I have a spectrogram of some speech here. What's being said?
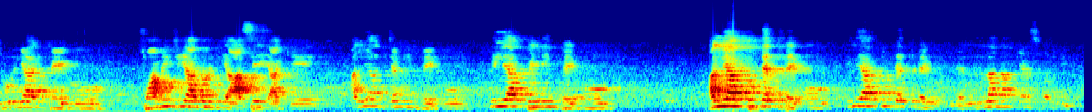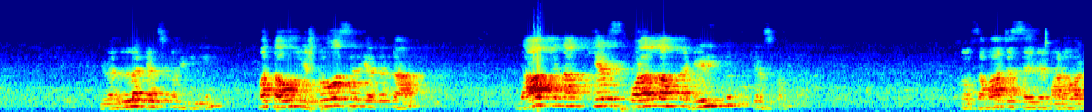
ಇವ್ರಿಗೆ ಯಾಕೆ ಬೇಕು, ಸ್ವಾಮೀಜಿ ಆದವ್ರಿಗೆ ಆಸೆ ಯಾಕೆ, ಅಲ್ಲಿ ಯಾಕೆ ಜಮೀನ್ ಬೇಕು, ಇಲ್ಲಿ ಯಾಕೆ ಬಿಲ್ಡಿಂಗ್ ಬೇಕು, ಅಲ್ಲಿ ಯಾಕೆ ದುಡ್ಡು ಎತ್ತಬೇಕು ಇಲ್ಲಿ ಯಾಕೆ ದುಡ್ಡು ಎತ್ತಬೇಕು ಇದೆಲ್ಲ ನಾನು ಕೇಳಿಸ್ಕೊಂಡಿದ್ದೀನಿ. ಇವೆಲ್ಲ ಕೇಳಿಸ್ಕೊಂಡಿದ್ದೀನಿ. ಮತ್ತು ಅವರು ಎಷ್ಟೋ ಸರಿ ಅದನ್ನ ಯಾಕೆ ನಾನು ಕೇಳಿಸ್ಕೊಳ್ಳಲ್ಲ ಅಂತ ಹೇಳಿದ್ದು ಕೇಳಿಸ್ಕೊಂಡಿದ್ದೀನಿ ಸೊ ಸಮಾಜ ಸೇವೆ ಮಾಡುವಾಗ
